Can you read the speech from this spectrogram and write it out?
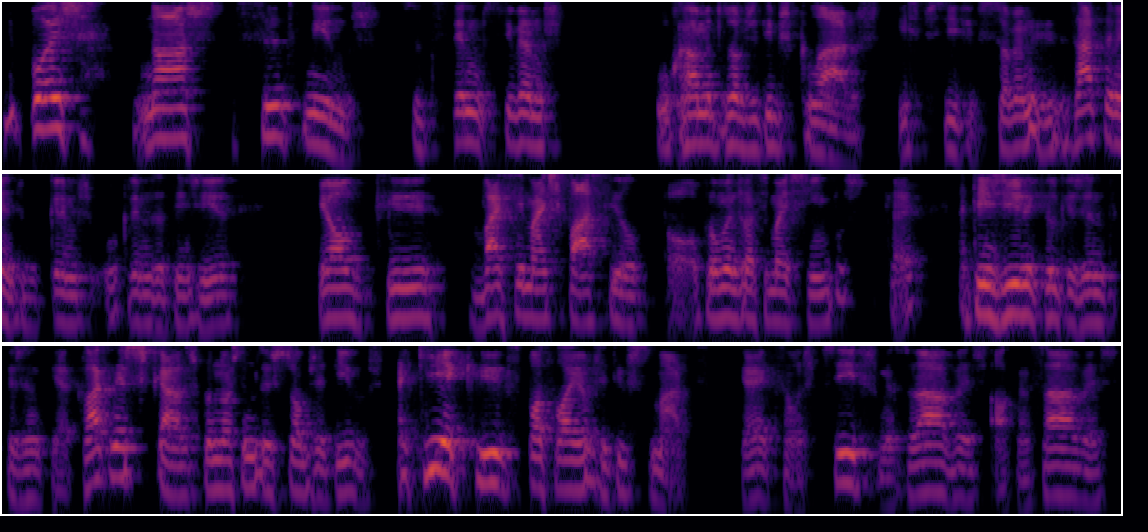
Depois, nós, se definirmos, se, se, se tivermos o, realmente os objetivos claros e específicos, se soubermos exatamente o que queremos, o que queremos atingir, é óbvio que vai ser mais fácil, ou pelo menos vai ser mais simples, okay? atingir aquilo que a, gente, que a gente quer. Claro que nestes casos, quando nós temos estes objetivos, aqui é que se pode falar em objetivos SMART, okay? que são específicos, mensuráveis, alcançáveis,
